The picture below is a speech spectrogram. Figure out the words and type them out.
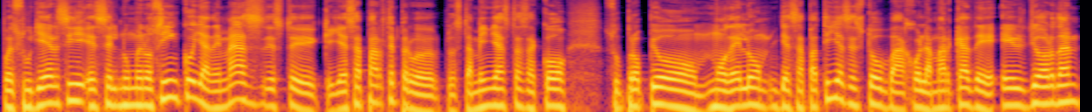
pues su jersey es el número 5 y además, este, que ya es aparte, pero pues también ya hasta sacó su propio modelo de zapatillas, esto bajo la marca de Air Jordan,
